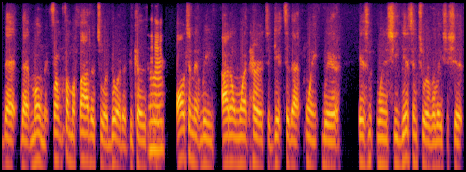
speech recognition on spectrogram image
that that moment from from a father to a daughter because mm-hmm. ultimately i don't want her to get to that point where is when she gets into a relationship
